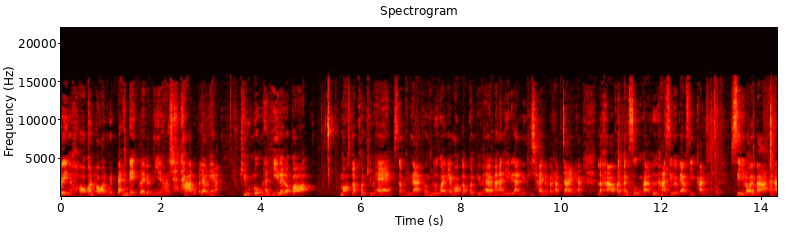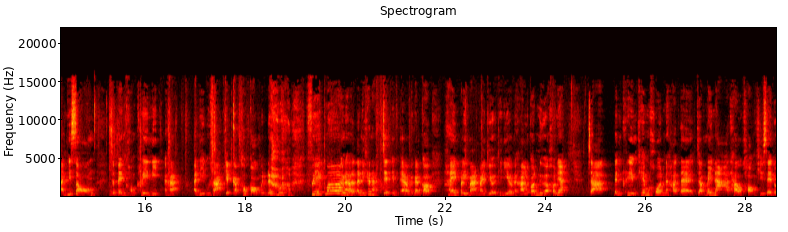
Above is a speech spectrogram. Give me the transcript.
กลิ่นหอมอ่อนๆเหมือนแป้งเด็กอะไรแบบนี้นะคะทาลงไปแล้วเนี่ย ผิวนุ่มทันทีเลยแล้วก็ เหมาะสำหรับคนผิวแห้งสำหรับพิมนะผมรู้สึกว่าอันนี้เหมาะสำหรับคนผิวแห้งมากอันนี้อันหนึงที่ใช้แล้วประทับใจนะคะราคาค่อนข้างสูงค่ะคือ 50 ml 4,400 บาทนะคะอันที่ 2 จะเป็นของคลินิกนะคะอันนี้อุตส่าห์เก็บกับเข้ากล่องเหมือนเดิมเฟกมากนะคะอันนี้ขนาด 7 ml ด้วยกันก็ให้ปริมาณมาเยอะทีเดียวนะคะ แล้วก็เนื้อเขาเนี่ย จะเป็นครีมเข้มข้นนะคะ แต่จะไม่หนาเท่าของชิเซโด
